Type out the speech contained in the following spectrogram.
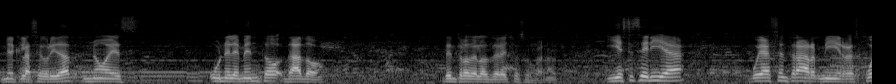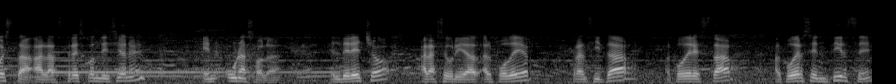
en el que la seguridad no es un elemento dado dentro de los derechos humanos. Y ese sería, voy a centrar mi respuesta a las tres condiciones en una sola. El derecho a la seguridad, al poder transitar, al poder estar, al poder sentirse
